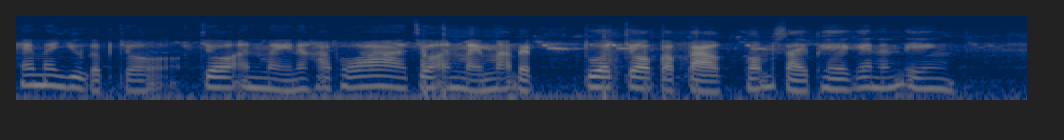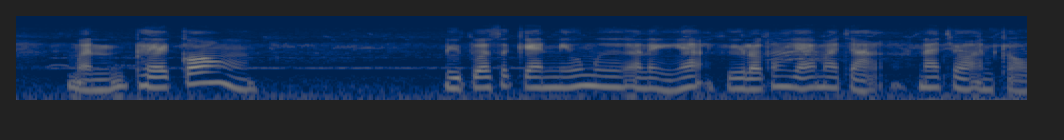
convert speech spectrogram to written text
ให้มาอยู่กับจอจออันใหม่นะคะ เพราะว่าจออันใหม่มาแบบตัวจอเปล่าๆพร้อมสายแพรแค่นั้นเอง เหมือนแพรกล้อง หรือตัวสแกนนิ้วมืออะไรอย่างเงี้ย คือเราต้องย้ายมาจากหน้าจออันเก่า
